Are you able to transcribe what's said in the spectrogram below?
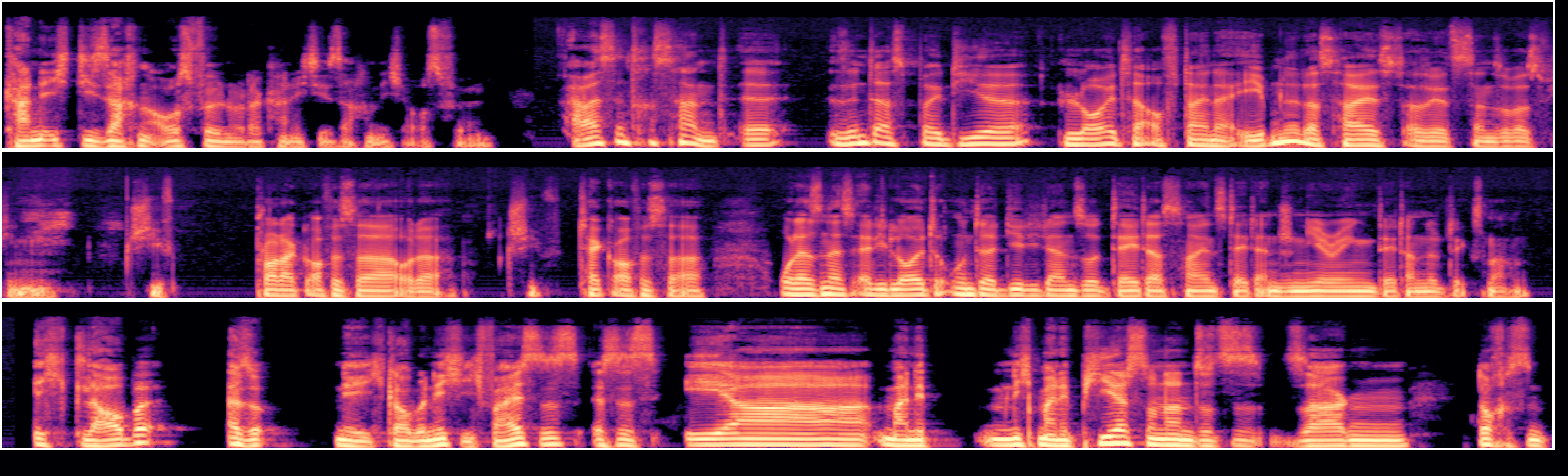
kann ich die Sachen ausfüllen oder kann ich die Sachen nicht ausfüllen? Aber es ist interessant. Äh, sind das bei dir Leute auf deiner Ebene? Das heißt, also jetzt dann sowas wie ein Chief Product Officer oder Chief Tech Officer? Oder sind das eher die Leute unter dir, die dann so Data Science, Data Engineering, Data Analytics machen? Ich glaube, also nee, ich glaube nicht. Ich weiß es. Es ist eher meine, nicht meine Peers, sondern sozusagen doch, es sind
